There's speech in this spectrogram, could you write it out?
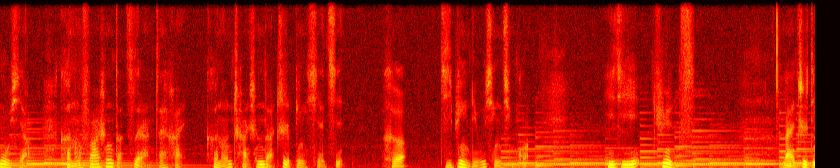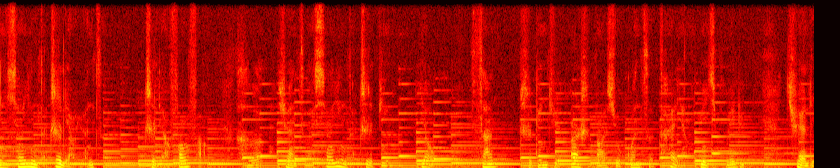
物象、可能发生的自然灾害、可能产生的致病邪气和疾病流行情况，以及据此来制定相应的治疗原则、治疗方法和选择相应的治病药物。三是根据二十八宿观测太阳运行规律，确立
